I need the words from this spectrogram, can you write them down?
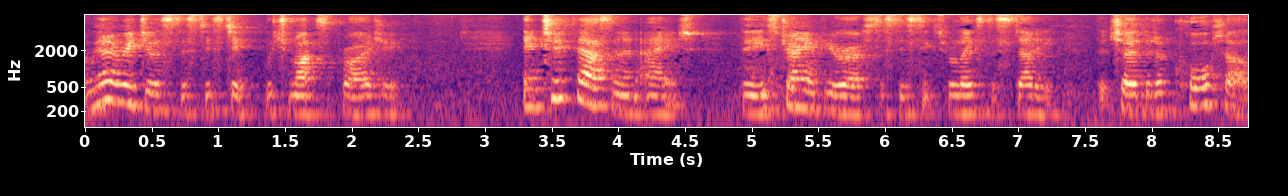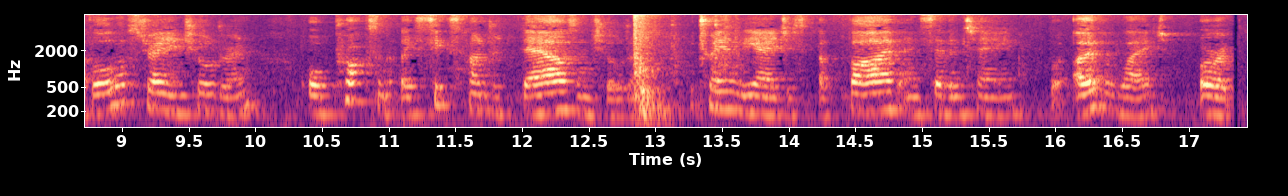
I'm going to read you a statistic which might surprise you. In 2008, the Australian Bureau of Statistics released a study that showed that a quarter of all Australian children, or approximately 600,000 children between the ages of 5 and 17, were overweight or obese.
